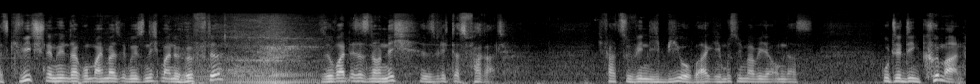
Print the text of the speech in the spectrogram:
Das Quietschen im Hintergrund manchmal ist übrigens nicht meine Hüfte. So weit ist es noch nicht. Das ist wirklich das Fahrrad. Ich fahre zu wenig Biobike. Ich muss mich mal wieder um das gute Ding kümmern.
